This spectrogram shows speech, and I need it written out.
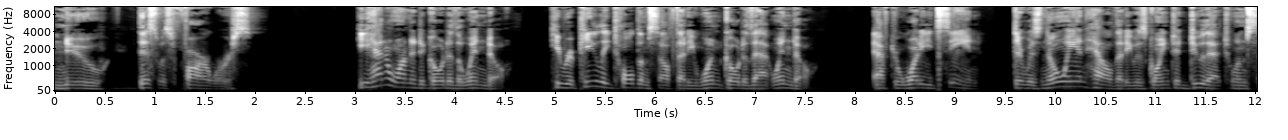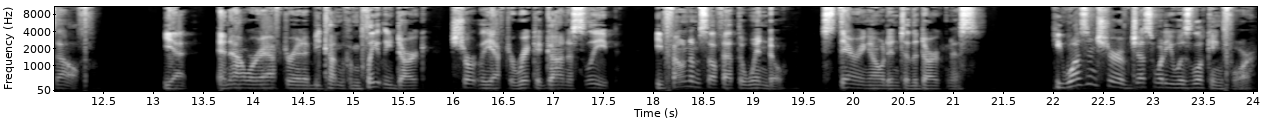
No, this was far worse. He hadn't wanted to go to the window. He repeatedly told himself that he wouldn't go to that window. After what he'd seen, there was no way in hell that he was going to do that to himself. Yet, an hour after it had become completely dark, shortly after Rick had gone to sleep, he found himself at the window, staring out into the darkness. He wasn't sure of just what he was looking for.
